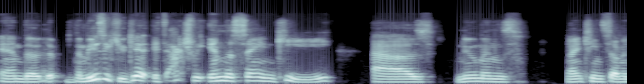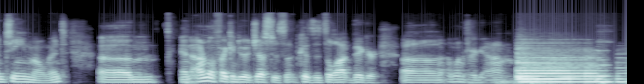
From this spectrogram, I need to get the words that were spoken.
And the, the, the, music you get, it's actually in the same key as Newman's 1917 moment. Um, and I don't know if I can do it justice because it's a lot bigger. Uh, I wonder if I.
